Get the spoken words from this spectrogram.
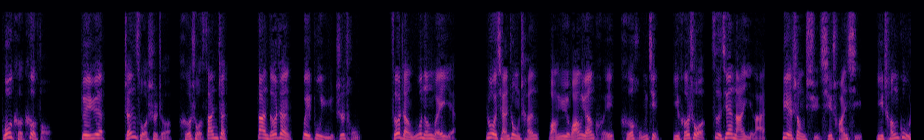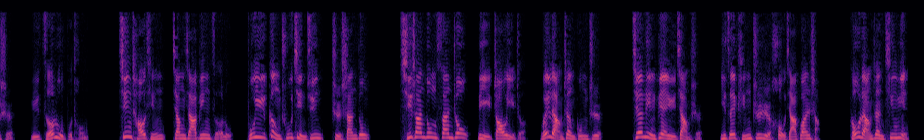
国可克否？”对曰：“诊所事者，何硕三镇，但得镇未不与之同，则枕无能为也。若遣重臣往遇王元奎、何鸿敬，以何硕自艰难以来，列胜许其传习，以成故事，与泽路不同。今朝廷将加兵泽路，不欲更出禁军至山东，其山东三州立昭义者，为两镇攻之，兼令便御将士以贼平之日后加官赏。苟两镇听命。”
